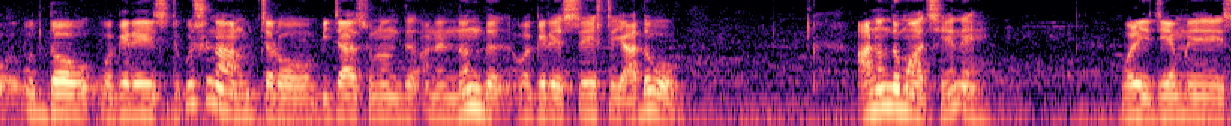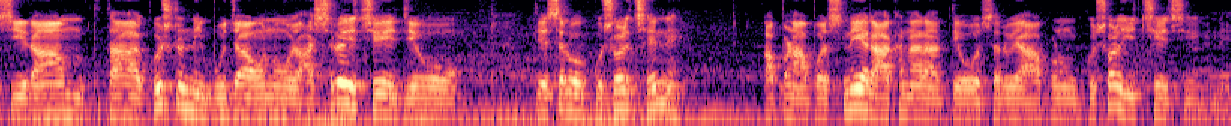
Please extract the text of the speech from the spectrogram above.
ઉદ્ધવ વગેરે શ્રી કૃષ્ણના અનુચરો, બીજા સુનંદ અને નંદ વગેરે શ્રેષ્ઠ યાદવો આનંદમાં છે ને. વળી જેમને શ્રી રામ તથા કૃષ્ણની ભૂજાઓનો આશ્રય છે, જેઓ તે સર્વ કુશળ છે ને. આપણા પર સ્નેહ રાખનારા તેઓ સર્વે આપણું કુશળ ઈચ્છે છે અને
